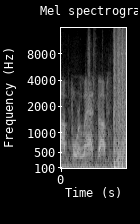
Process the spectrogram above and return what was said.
OpFor, last op.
